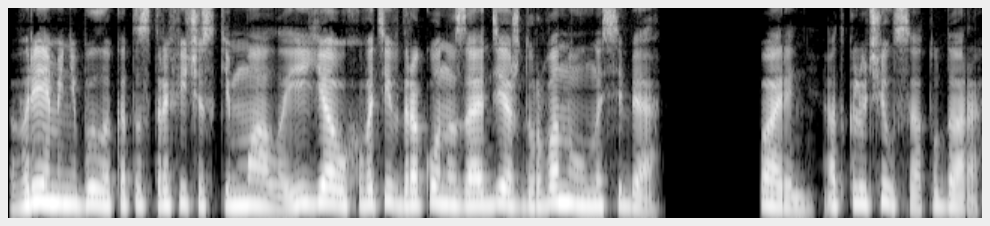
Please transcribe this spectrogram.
Времени было катастрофически мало, и я, ухватив дракона за одежду, рванул на себя. Парень отключился от удара.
